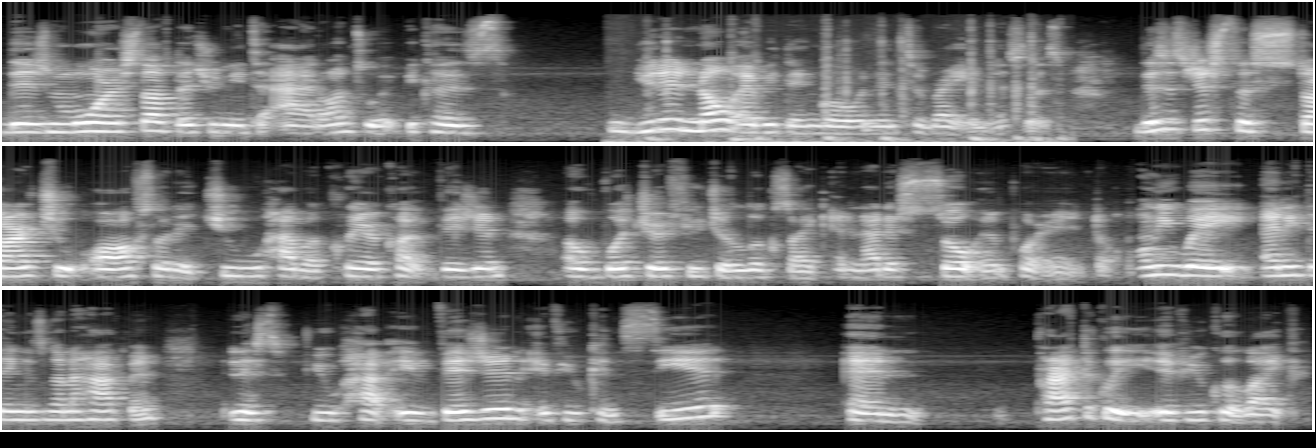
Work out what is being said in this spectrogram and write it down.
there's more stuff that you need to add onto it because you didn't know everything going into writing this list. This is just to start you off so that you have a clear cut vision of what your future looks like. And that is so important. The only way anything is going to happen is if you have a vision, if you can see it, and practically if you could like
